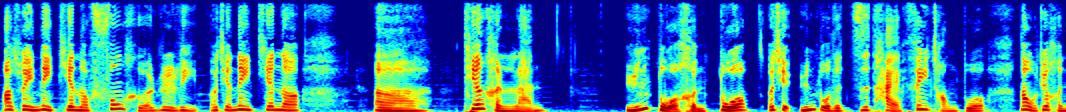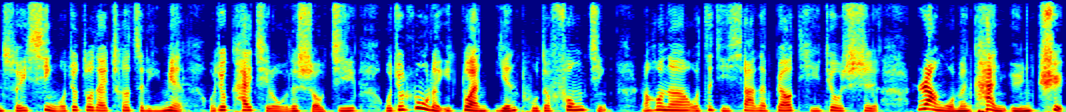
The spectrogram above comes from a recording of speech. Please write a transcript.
啊，所以那天呢风和日丽，而且那天呢，呃，天很蓝。云朵很多，而且云朵的姿态非常多。那我就很随性，我就坐在车子里面，我就开启了我的手机，我就录了一段沿途的风景。然后呢，我自己下的标题就是“让我们看云去”。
